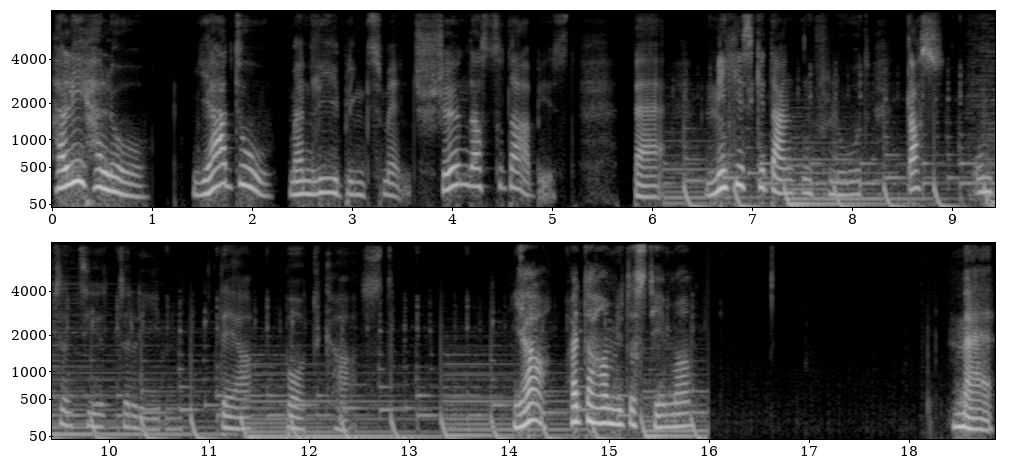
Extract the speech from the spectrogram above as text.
Hallo, ja du, mein Lieblingsmensch, schön, dass du da bist. Bei Michis Gedankenflut, das unzensierte Leben, der Podcast. Ja, heute haben wir das Thema Mai.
